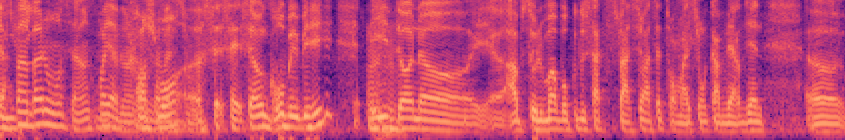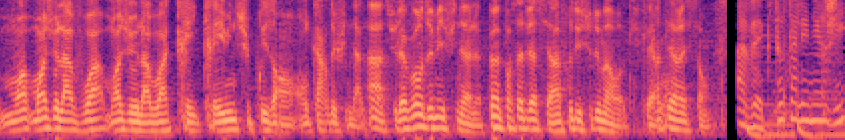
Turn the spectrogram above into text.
magnifique. pas un ballon, hein, c'est incroyable. hein, Franchement, euh, c'est- c'est c'est un gros bébé et il donne euh, euh, absolument beaucoup de satisfaction à cette formation capverdienne. Euh, moi, moi, je la vois, moi, je la vois créer, créer une surprise en, en quart de finale. Ah, tu la vois en demi-finale. Peu importe l'adversaire, Afrique du Sud ou Maroc. Clairement. Intéressant. Avec Total Énergie,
